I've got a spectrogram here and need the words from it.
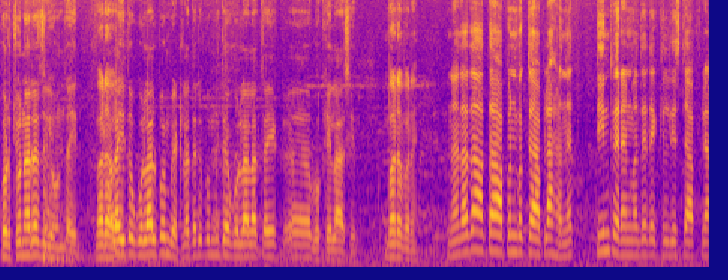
फॉर्च्युनरच घेऊन जाईल. मला इथं गुलाल पण भेटला तरी पण मी त्या गुलालाचा एक भुकेला असेल बरोबर आहे ना दादा आता आपण बघतोय आपल्या हरण्यात तीन फेऱ्यांमध्ये देखील दिसतं आपल्या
